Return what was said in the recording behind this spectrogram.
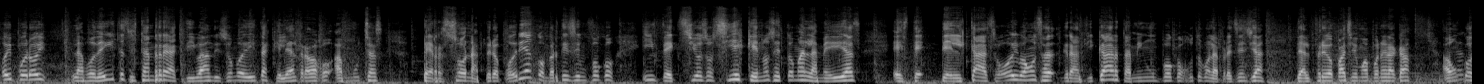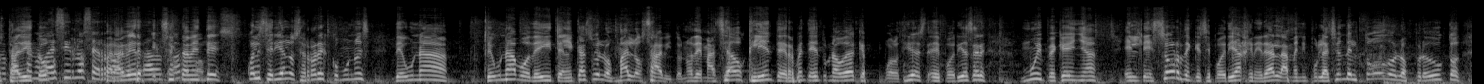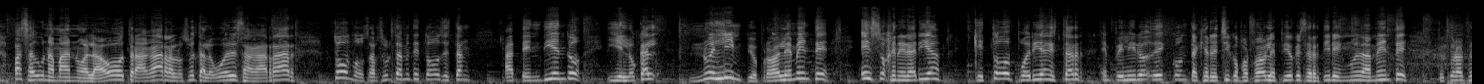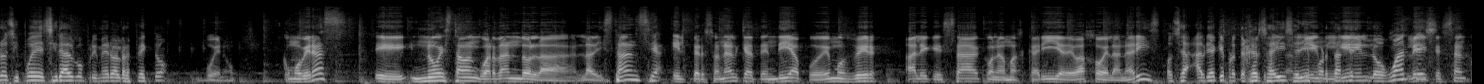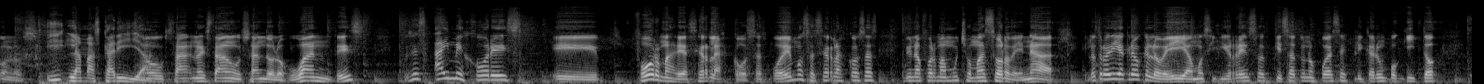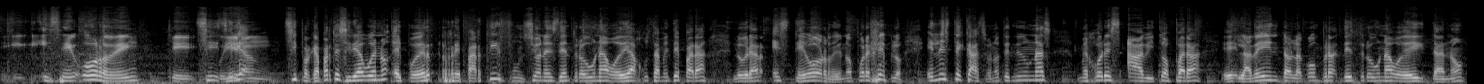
hoy por hoy las bodeguitas se están reactivando y son bodeguitas que le dan trabajo a muchas personas, pero podrían convertirse en un foco infeccioso si es que no se toman las medidas este, del caso. Hoy vamos a graficar también un poco justo con la presencia de Alfredo Pache, vamos a poner acá a un Doctor costadito nos va a decir los errores, para ver exactamente cuáles serían los errores comunes de una de una bodeguita, en el caso de los malos hábitos, ¿no? Demasiados clientes de repente dentro de una bodega que podría, eh, podría ser muy pequeña, el desorden que se podría generar, la manipulación de todos los productos, pasa de una mano a la otra, agarra, lo suelta, lo vuelves a agarrar, todos, absolutamente todos están atendiendo y el local no es limpio, probablemente eso generaría que todos podrían estar en peligro de contagiar. Chicos, por favor, les pido que se retiren nuevamente. Doctor Alfredo, si puede decir algo primero al respecto. Bueno, como verás, eh, no estaban guardando la, la distancia. El personal que atendía, podemos ver, Ale, que está con la mascarilla debajo de la nariz. O sea, habría que protegerse ahí, sería importante Miguel, los guantes que están con los... y la mascarilla. No, no estaban usando los guantes. Entonces, hay mejores eh, formas de hacer las cosas. Podemos hacer las cosas de una forma mucho más ordenada. El otro día creo que lo veíamos y Renzo, quizá tú nos puedas explicar un poquito eh, ese orden que Sí, pudieran... sería- sí, porque aparte sería bueno el poder repartir funciones dentro de una bodega justamente para lograr este orden, ¿no? Por ejemplo, en este caso, ¿no? Teniendo unos mejores hábitos para eh, la venta o la compra dentro de una bodeguita, ¿no?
